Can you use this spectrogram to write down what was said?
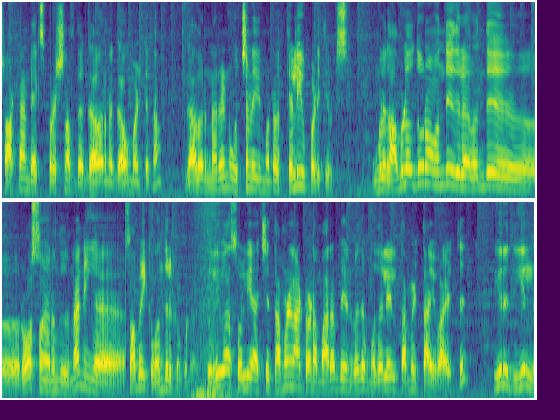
Short and expression of the governor government தான். கவர்னர்னு உச்சநீதிமன்றம் தெளிவுபடுத்தி விட்டுச்சு உங்களுக்கு அவ்வளோ தூரம் வந்து இதில் வந்து ரோசம் இருந்ததுன்னா நீங்கள் சபைக்கு வந்திருக்கக்கூடாது தெளிவாக சொல்லியாச்சு தமிழ்நாட்டோட மரபு என்பது முதலில் தமிழ்த்தாய் வாழ்த்து இறுதியில்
